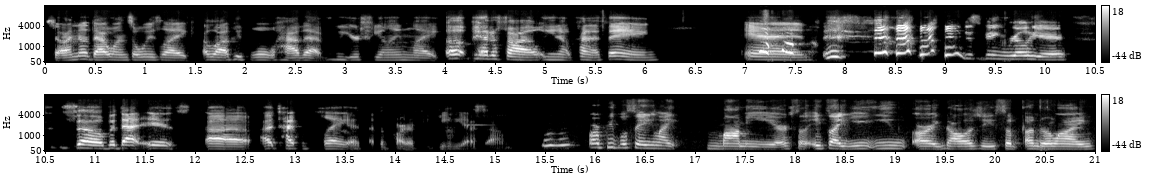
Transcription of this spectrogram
So I know that one's always like a lot of people have that weird feeling like, oh, pedophile, you know, kind of thing. And just being real here. So, but that is uh, a type of play at, the part of BDSM. Mm-hmm. Or people saying like mommy or so. It's like you you are acknowledging some underlying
